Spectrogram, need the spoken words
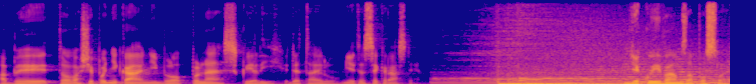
aby to vaše podnikání bylo plné skvělých detailů. Mějte se krásně. Děkuji vám za poslech.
